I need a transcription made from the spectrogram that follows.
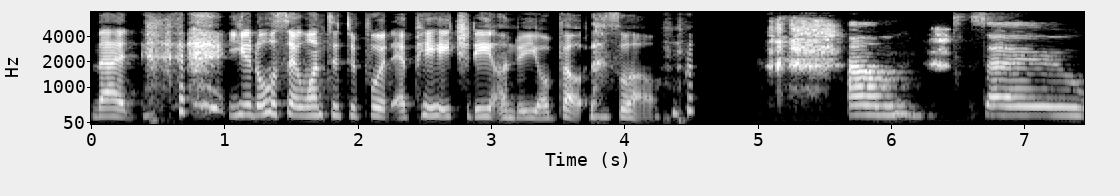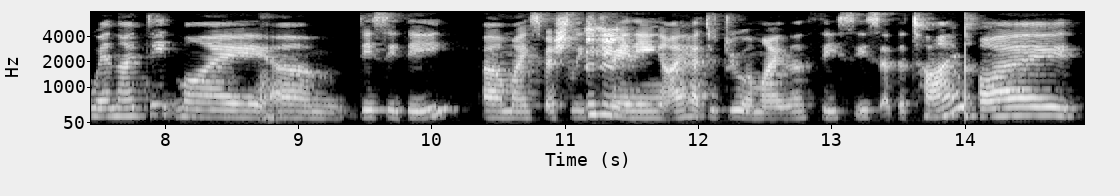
that you'd also wanted to put a PhD under your belt as well? um, so when I did my um, DCD, uh, my specialist mm-hmm. training, I had to do a minor thesis at the time. I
